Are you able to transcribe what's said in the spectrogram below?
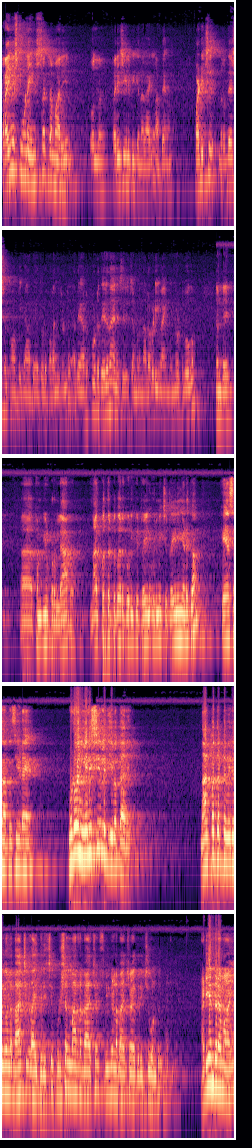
ഡ്രൈവിംഗ് സ്കൂളിലെ ഇൻസ്ട്രക്ടർമാരെയും ഒന്ന് പരിശീലിപ്പിക്കുന്ന കാര്യം അദ്ദേഹം പഠിച്ച് നിർദ്ദേശം സമർപ്പിക്കാൻ അദ്ദേഹത്തോട് പറഞ്ഞിട്ടുണ്ട്. അദ്ദേഹം റിപ്പോർട്ട് തരുന്നതനുസരിച്ച് നമ്മൾ നടപടിയുമായി മുന്നോട്ട് പോകും. അതിന്റെ കമ്പ്യൂട്ടർ ലാബ്. നാൽപ്പത്തെട്ട് പേർക്ക് ഒരുക്കി ട്രെയിൻ ഒരുമിച്ച് ട്രെയിനിങ് എടുക്കാം. കെ എസ് ആർ ടി സിയുടെ മുഴുവൻ മിനിസ്ട്രിയിലെ ജീവക്കാരെ നാൽപ്പത്തെട്ട് പേരുകളുടെ ബാച്ചുകളായി തിരിച്ച് പുരുഷന്മാരുടെ ബാച്ചും സ്ത്രീകളുടെ ബാച്ചുമായി തിരിച്ചുകൊണ്ട് അടിയന്തരമായി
